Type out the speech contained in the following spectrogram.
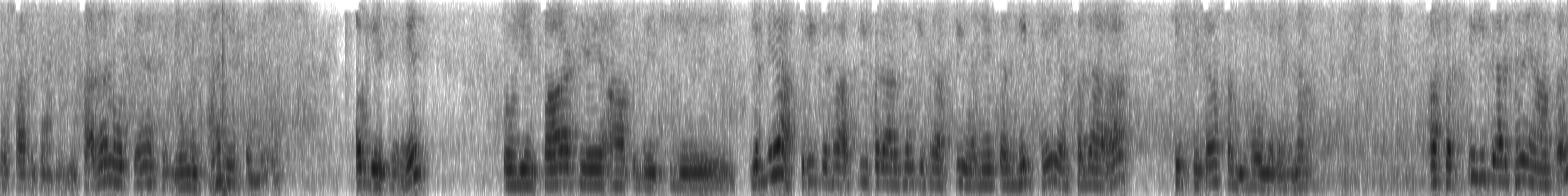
वो साधकों के साधन होते हैं, सिद्धों में सहज होते हैं। अब देखेंगे तो ये पाठ है, आप देखिए लग गया प्री पदार्थों की प्राप्ति होने पर नित्य या सदा चित्त का संभव में रहना। असक्ति की अर्थ है यहाँ पर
